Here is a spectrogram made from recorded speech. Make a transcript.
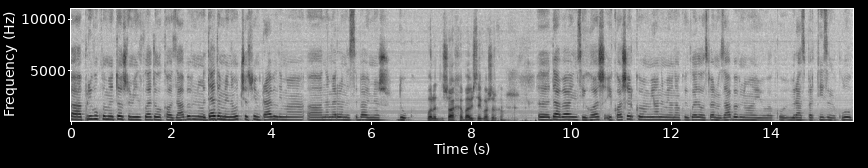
Pa privuklo me to što mi je izgledalo kao zabavno. Deda me naučio svim pravilima, a nameravam da se bavim još dugo. Pored šaha baviš se i košarkom? E, Da, bavim se i, i košarkom i ona mi je onako izgledala stvarno zabavno i ovako raz partizan klub.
